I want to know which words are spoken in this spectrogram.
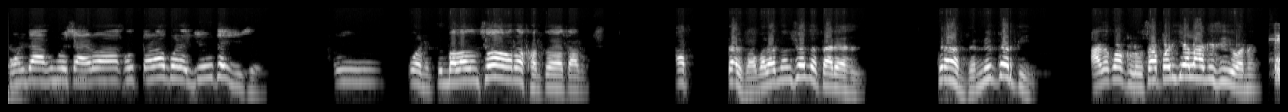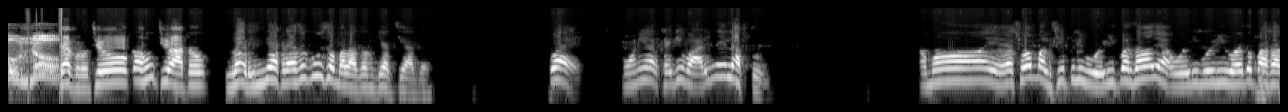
પોણી તો આખું શાયરો આખું તળાવ પડે જેવું થઈ ગયું છે. કોને તું બલાદન છો રખડતો તારો. આ ચાલ બલાદન છો જતા રહ્યા કોઈ સમજણ નહીં પડતી આ તો કોક લોચા પડી ગયા લાગે છે ઈવોને. ઝઘડો થયો કહું થયો આ તો લડીને નીકળ્યા છે શું બલા તમે ક્યાંક છે આગળ. કોઈ કોણી હરખાઈથી વાળી નહીં લાગતું. આમાં એ શું મળશે પેલી ઓયડી પર જવા દે ઓયડી બોયડી હોય તો પાછા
